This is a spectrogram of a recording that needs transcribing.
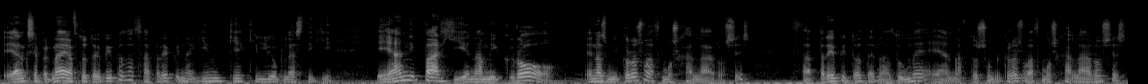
εάν ξεπερνάει αυτό το επίπεδο θα πρέπει να γίνει και κοιλιοπλαστική. Εάν υπάρχει ένα μικρό, ένας μικρός βαθμός χαλάρωσης θα πρέπει τότε να δούμε εάν αυτός ο μικρός βαθμός χαλάρωσης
